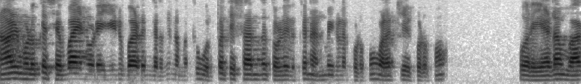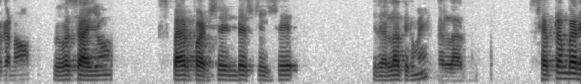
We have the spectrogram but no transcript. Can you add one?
நாள் முழுக்க செவ்வாயினுடைய ஈடுபாடுங்கிறது நமக்கு உற்பத்தி சார்ந்த தொழிலுக்கு நன்மைகளை கொடுக்கும் வளர்ச்சியை கொடுக்கும். ஒரு இடம் வாகனம் விவசாயம் ஸ்பேர் பார்ட்ஸு இண்டஸ்ட்ரீஸு இது எல்லாத்துக்குமே நல்லாயிருக்கும் செப்டம்பர்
